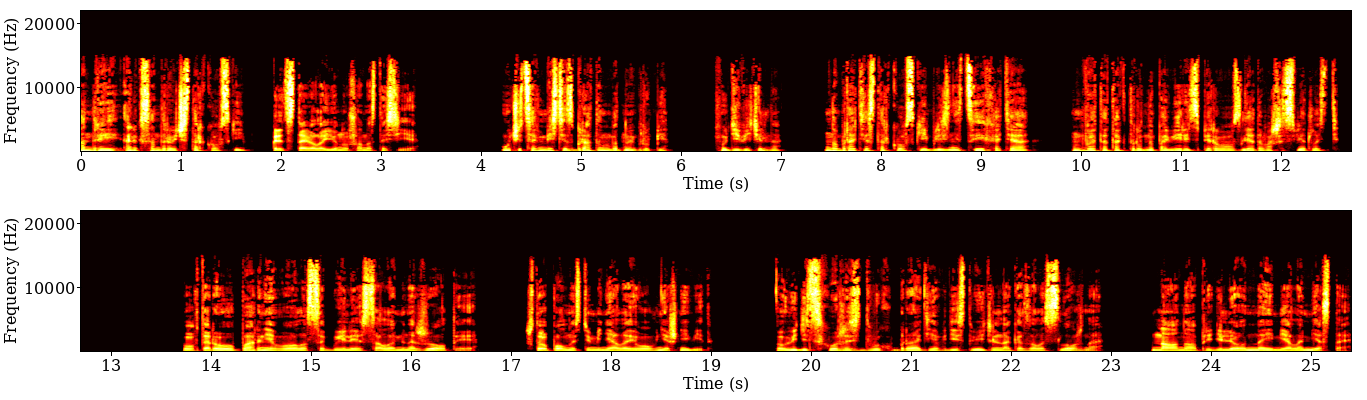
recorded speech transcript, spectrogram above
«Андрей Александрович Старковский», — представила юношу Анастасия. «Учится вместе с братом в одной группе. Удивительно, но братья Старковские близнецы, хотя в это так трудно поверить с первого взгляда, ваша светлость». У второго парня волосы были соломенно-желтые, что полностью меняло его внешний вид. Увидеть схожесть двух братьев действительно оказалось сложно, но оно определенно имело место.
